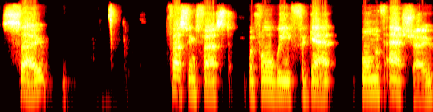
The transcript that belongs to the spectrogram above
So, first things first, before we forget, Bournemouth Air Show.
